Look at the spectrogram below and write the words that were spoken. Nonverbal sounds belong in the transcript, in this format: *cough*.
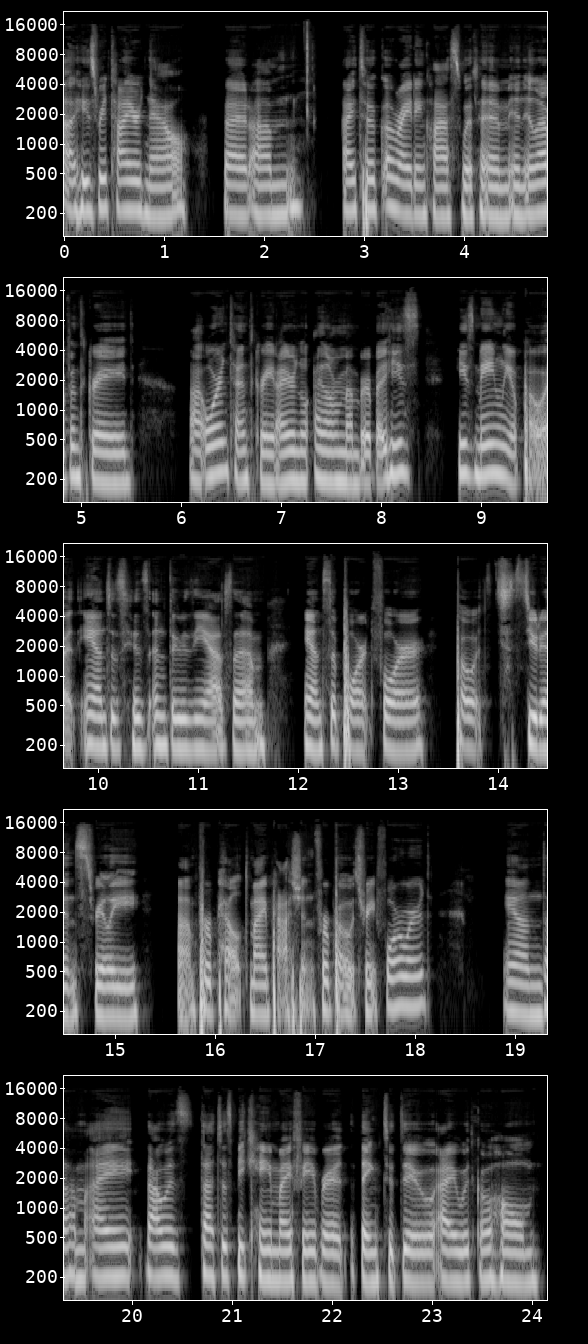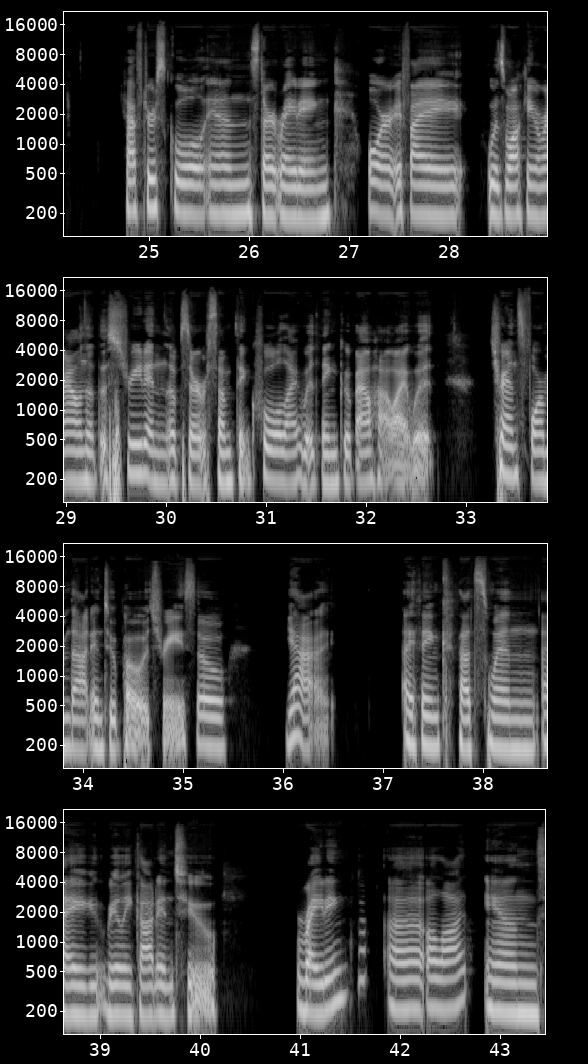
Uh, he's retired now, but um, I took a writing class with him in 11th grade uh, or in 10th grade. I don't, I don't remember, but he's he's mainly a poet, and just his enthusiasm and support for poet students really um, propelled my passion for poetry forward and um, I that was that just became my favorite thing to do. I would go home after school and start writing, or if I was walking around at the street and observe something cool, I would think about how I would transform that into poetry. So, yeah, I think that's when I really got into writing uh, a lot and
